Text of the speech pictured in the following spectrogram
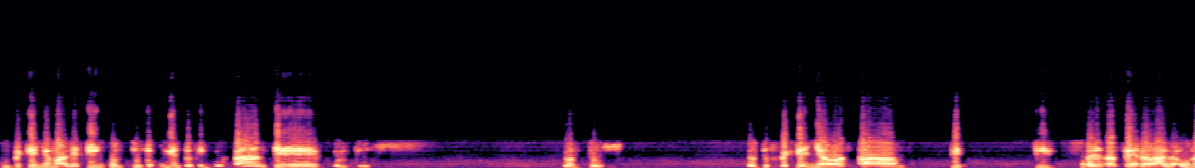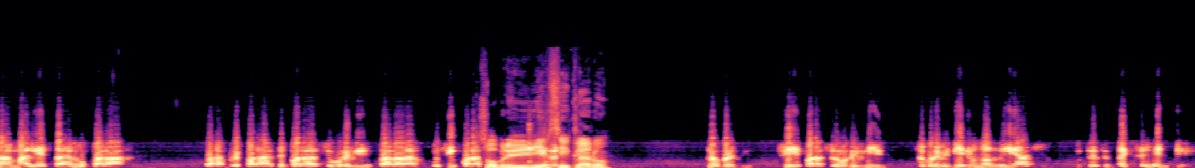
un pequeño maletín con tus documentos importantes, con tus, con tus, con tus pequeños, ah, si, si puedes hacer una maleta, algo para para prepararte para sobrevivir, para, pues sí, para Sobrevivir, sí, claro. sobre- sí, para sobrevivir, sobrevivir unos días, pues eso está excelente.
